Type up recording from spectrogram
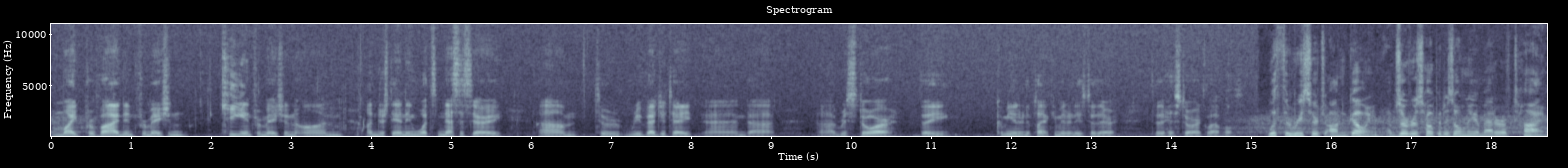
might provide information, key information on understanding what's necessary um, to revegetate and uh, uh, restore the community, plant communities to their to their historic levels. With the research ongoing, observers hope it is only a matter of time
